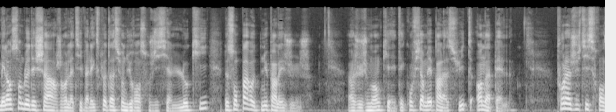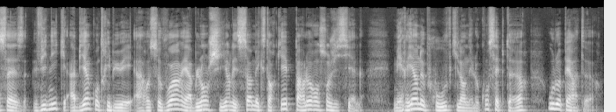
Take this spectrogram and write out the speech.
Mais l'ensemble des charges relatives à l'exploitation du rançongiciel Loki ne sont pas retenues par les juges. Un jugement qui a été confirmé par la suite en appel. Pour la justice française, Vinik a bien contribué à recevoir et à blanchir les sommes extorquées par le rançongiciel, mais rien ne prouve qu'il en est le concepteur ou l'opérateur.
